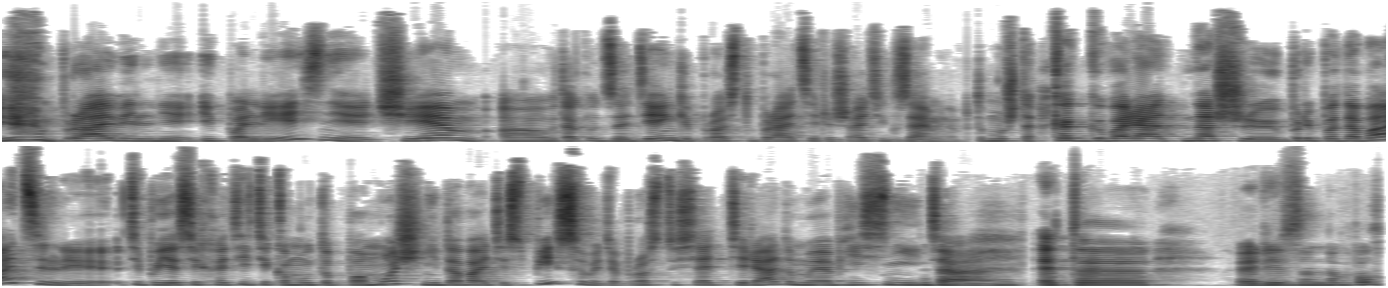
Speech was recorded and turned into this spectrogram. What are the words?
и правильнее и полезнее, чем э, вот так вот за деньги просто брать и решать экзамены. Потому что, как говорят наши преподаватели, типа, если хотите кому-то помочь, не давайте списывать, а просто сядьте рядом и объясните. Да, это reasonable.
